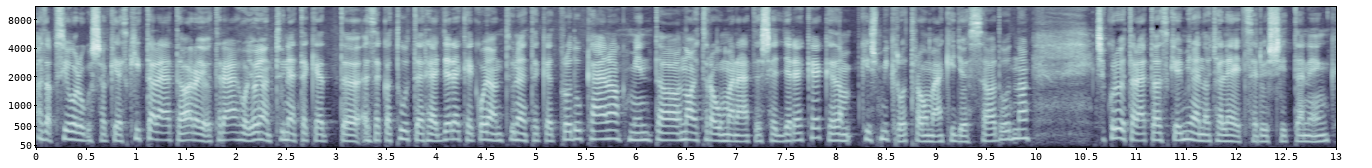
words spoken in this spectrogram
az a pszichológus, aki ezt kitalálta, arra jött rá, hogy olyan tüneteket, ezek a túlterhelt gyerekek olyan tüneteket produkálnak, mint a nagy traumán átesett gyerekek, ez a kis mikrotraumák így összeadódnak, és akkor ő találta azt ki, hogy mi lenne, ha leegyszerűsítenénk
